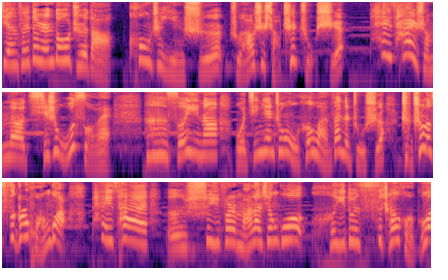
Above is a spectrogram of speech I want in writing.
减肥的人都知道，控制饮食主要是少吃主食，配菜什么的其实无所谓。嗯，所以呢，我今天中午和晚饭的主食只吃了四根黄瓜，配菜呃是一份麻辣香锅和一顿四川火锅。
